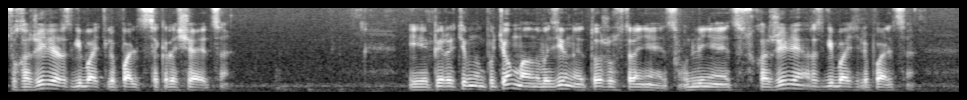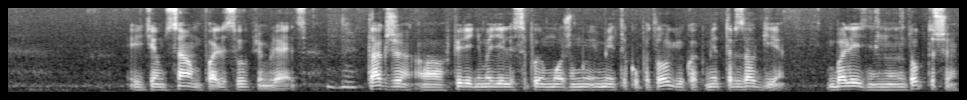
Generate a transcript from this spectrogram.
сухожилие разгибателя пальца сокращается. И оперативным путем малоинвазивное тоже устраняется. Удлиняется сухожилие разгибателя пальца – и тем самым палец выпрямляется. Угу. Также э, в переднем отделе стопы мы можем иметь такую патологию, как метарзалгия, болезнь на натоптыши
